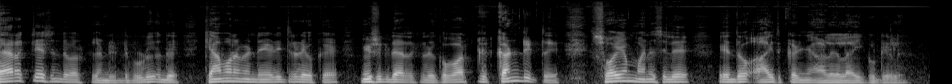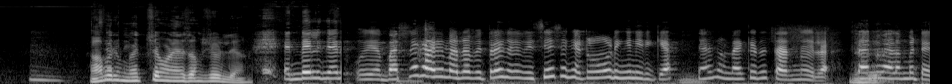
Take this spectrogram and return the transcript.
ഡയറക്ടേഴ്സിന്റെ വർക്ക് കണ്ടിട്ട് പ്രൊഡ്യൂ ഇത് ക്യാമറമാന്റെ എഡിറ്ററുടെയും ഒക്കെ മ്യൂസിക് ഡയറക്ടറുടെയും ഒക്കെ വർക്ക് കണ്ടിട്ട് സ്വയം മനസ്സിൽ എന്തോ ആയിക്കഴിഞ്ഞ ആളുകളായി കുട്ടികൾ. അവർ മെച്ചമാണ് അതിന് സംശയമില്ല. എന്തായാലും ഞാൻ ഭക്ഷണകാര്യം ഭക്ഷണ കാര്യം പറഞ്ഞപ്പോൾ ഇത്രയും വിശേഷം കേട്ടോട് ഇങ്ങനെ ഇരിക്കാം. ഞാൻ ഉണ്ടാക്കിയത് തന്നില്ല തന്നു വിളമ്പിട്ടേ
